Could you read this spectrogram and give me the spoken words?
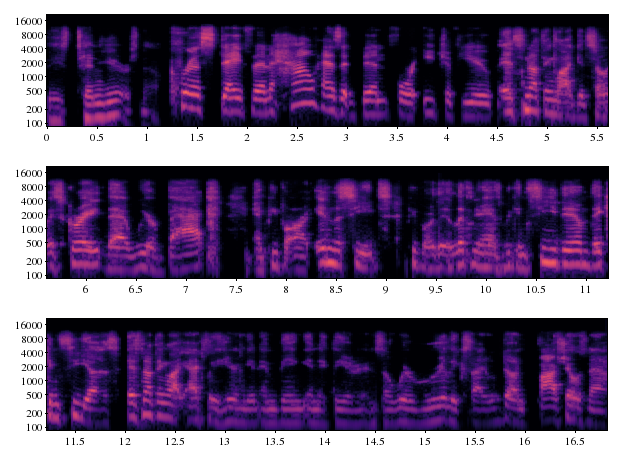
these 10 years now. Chris, Dathan, how has it been for each of you? It's nothing like it. So it's great that we're back and people are in the seats. People are there lifting their hands. We can see them, they can see us. It's nothing like actually hearing it and being in the theater. And so we're really excited. We've done five shows now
